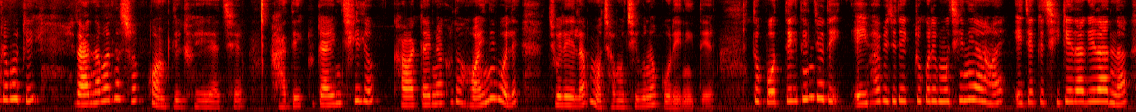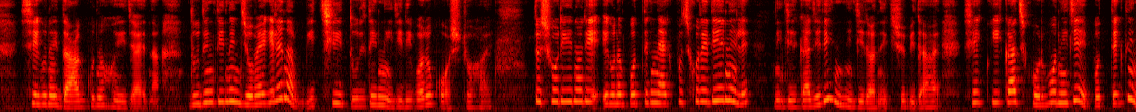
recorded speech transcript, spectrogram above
মোটামুটি রান্নাবান্না সব কমপ্লিট হয়ে গেছে। হাতে একটু টাইম ছিল, খাওয়ার টাইম এখনও হয়নি বলে চলে এলাম মোছামুছিগুলো করে নিতে। তো প্রত্যেক দিন যদি এইভাবে যদি একটু করে মুছে নেওয়া হয়, এই যে একটা ছিটে দাগে রান্না, সেগুলো ওই দাগগুলো হয়ে যায় না। দুদিন, তিন দিন জমে গেলে না বিচ্ছিরি তুলতে নিজেরই বড় কষ্ট হয়। তো সরিয়ে নড়িয়ে এগুলো প্রত্যেক দিন এক পুচ করে দিয়ে নিলে নিজের কাজেরই নিজের অনেক সুবিধা হয়। সে কী কাজ করব নিজে প্রত্যেক দিন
